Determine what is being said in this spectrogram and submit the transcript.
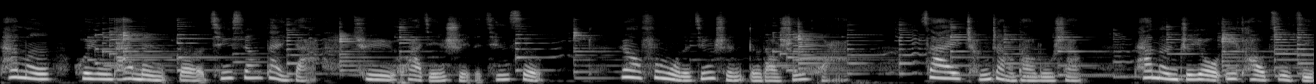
他们会用他们的清香淡雅去化解水的青涩，让父母的精神得到升华。在成长道路上，他们只有依靠自己。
